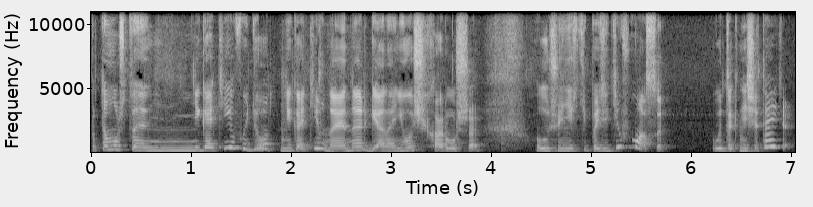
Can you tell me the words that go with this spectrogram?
Потому что негатив идет, негативная энергия, она не очень хорошая. Лучше нести позитив в массы. Вы так не считаете?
